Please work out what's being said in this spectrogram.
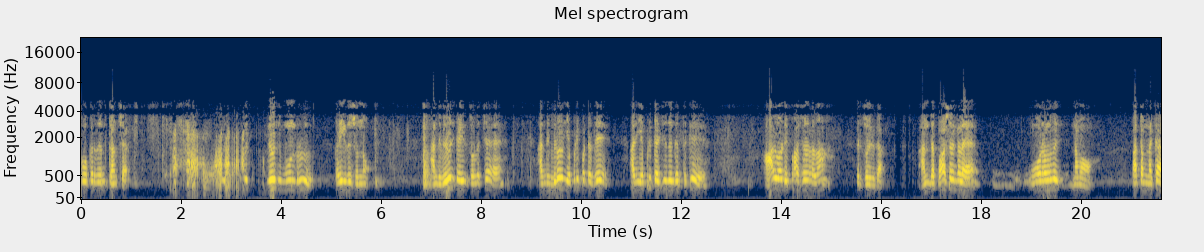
போக்குறதுன்னு காமிச்சார். இருபத்தி மூன்று கழிது சொன்னோம். அந்த விரோதி கழிது சொல்லச்ச அந்த விரோதி எப்படிப்பட்டது அது எப்படி கழிச்சதுங்கிறதுக்கு ஆழ்வாருடைய பாசுரங்களை தான் எடுத்து சொல்லியிருக்கா. அந்த பாசுரங்களை ஓரளவு நம்ம பார்த்தோம்னாக்கா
